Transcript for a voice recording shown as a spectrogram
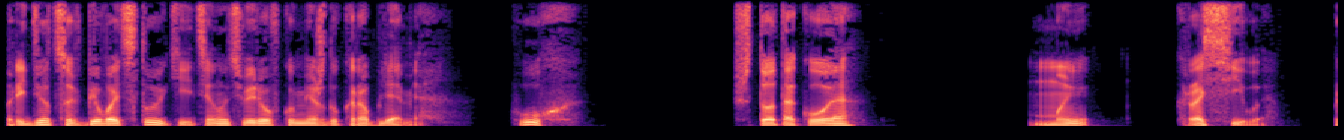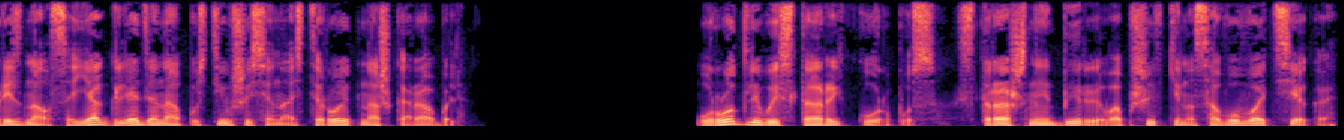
Придется вбивать стойки и тянуть веревку между кораблями. Ух. Что такое? Мы красивы, признался я, глядя на опустившийся на астероид наш корабль. Уродливый старый корпус, страшные дыры в обшивке носового отсека,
